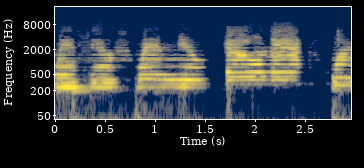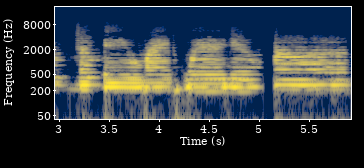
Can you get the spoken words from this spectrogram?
with you when you go there. Want to be right where you are.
